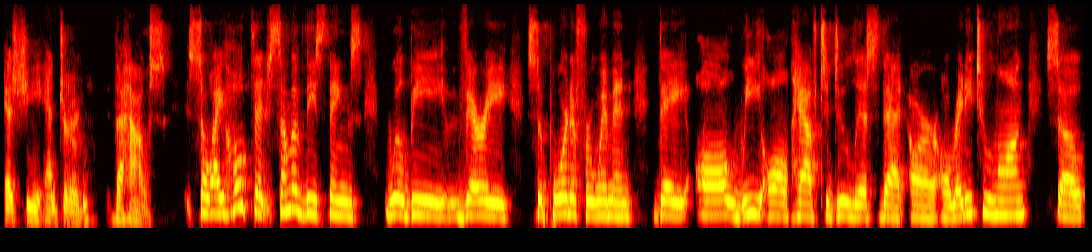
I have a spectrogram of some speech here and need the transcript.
as she entered the house. So I hope that some of these things will be very supportive for women. They all, we all have to do lists that are already too long. So,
